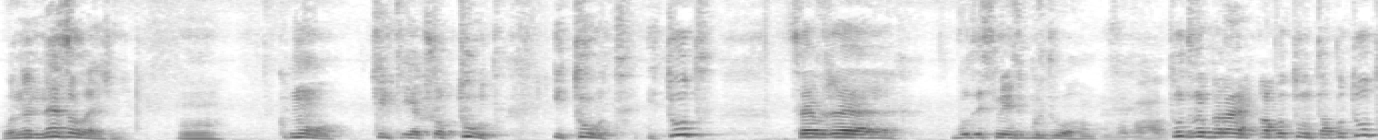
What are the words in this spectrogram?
Вони незалежні. Ага. Ну, тільки якщо тут, і тут, і тут, це вже буде смесь з бульдогом. Забагато. Тут вибираємо або тут, або тут.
